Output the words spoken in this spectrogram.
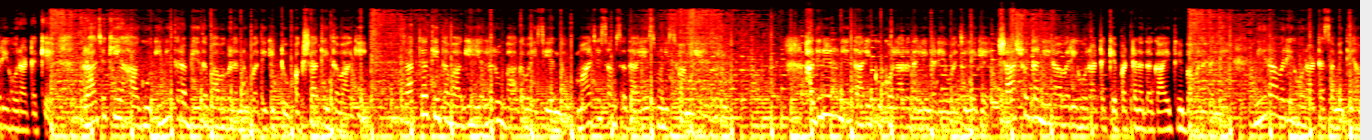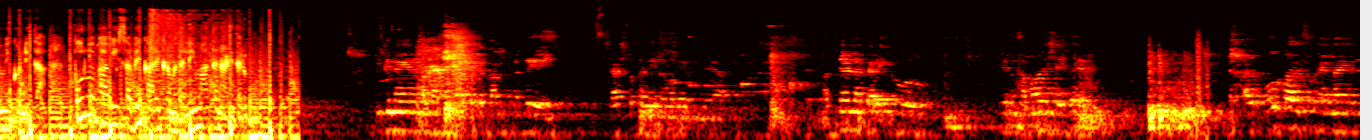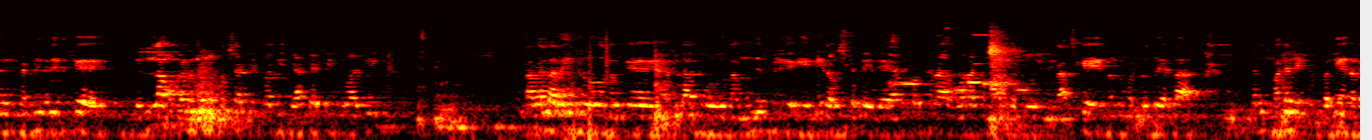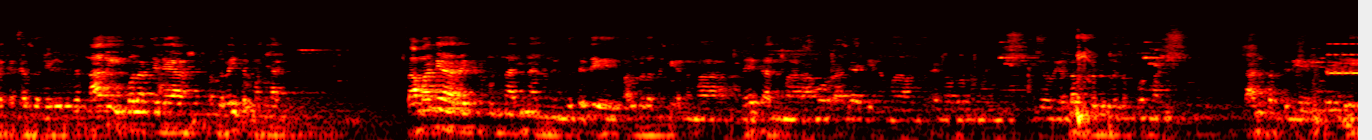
ನೀರಾವರಿ ಹೋರಾಟಕ್ಕೆ ರಾಜಕೀಯ ಹಾಗೂ ಇನ್ನಿತರ ಭೇದ ಭಾವಗಳನ್ನು ಬದಿಗಿಟ್ಟು ಪಕ್ಷಾತೀತವಾಗಿ, ಜಾತ್ಯತೀತವಾಗಿ ಎಲ್ಲರೂ ಭಾಗವಹಿಸಿ ಎಂದು ಮಾಜಿ ಸಂಸದ ಎಸ್ ಮುನಿಸ್ವಾಮಿ ಹೇಳಿದರು. ಹದಿನೇಳನೇ ತಾರೀಕು ಕೋಲಾರದಲ್ಲಿ ನಡೆಯುವ ಜಿಲ್ಲೆಗೆ ಶಾಶ್ವತ ನೀರಾವರಿ ಹೋರಾಟಕ್ಕೆ ಪಟ್ಟಣದ ಗಾಯತ್ರಿ ಭವನದಲ್ಲಿ ನೀರಾವರಿ ಹೋರಾಟ ಸಮಿತಿ ಹಮ್ಮಿಕೊಂಡಿದ್ದ ಪೂರ್ವಭಾವಿ ಸಭೆ ಕಾರ್ಯಕ್ರಮದಲ್ಲಿ ಮಾತನಾಡಿದರು. ಶಾಶ್ವತ ನೀರಾವರಿ ಹದಿನೇಳನೇ ತಾರೀಕು ಏನು ಸಮಾವೇಶ ಇದೆ. ಅದು ಪೂರ್ವ ಸಭೆಯನ್ನ ಏನು ಕರೆದಿದ್ರೆ ಇದಕ್ಕೆ ಎಲ್ಲ ಮುಖಂಡರು ಪಕ್ಷಾತೀತವಾಗಿ, ಜಾತ್ಯತೀತವಾಗಿ ನಾವೆಲ್ಲ ರೈತರು, ನಮಗೆ ಎಲ್ಲರೂ ನಮ್ಮ ಮುಂದಿನ ಪೀಳಿಗೆಗೆ ನೀರು ಅವಶ್ಯಕತೆ ಇದೆ, ಅದಕ್ಕೋಸ್ಕರ ಹೋರಾಟ ಮಾಡಬೇಕು, ಇಲ್ಲಿ ರಾಜಕೀಯ ಇನ್ನೊಂದು ಮಟ್ಟದ್ದು ಎಲ್ಲ ಮನೇಲಿ ಬನ್ನಿ ಅನ್ನೋ ಲೆಕ್ಕಾಚಾರದಲ್ಲಿ ಹೇಳಿದ್ರು. ನಾನು ಈ ಕೋಲಾರ ಜಿಲ್ಲೆಯ ಒಂದು ರೈತರ ಮಗನಾಗಿ ಸಾಮಾನ್ಯ ರೈತರ ಮಗನಾಗಿ ನಾನು ನಿಮ್ಮ ಜೊತೆಯಲ್ಲಿ ಪಾಲ್ಗೊಳ್ಳೋದಕ್ಕೆ ನಮ್ಮ ಅನೇಕ ನಮ್ಮ ರಾಮವರಾಜಾಗಿ ನಮ್ಮ ಹೆಣ್ಣವರು ನಮ್ಮ ಇವರು ಎಲ್ಲ ಮುಖಂಡಗಳೆಲ್ಲ ಫೋನ್ ಮಾಡಿ. ನಾನು ಬರ್ತೀನಿ ಅಂತ ಹೇಳಿ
